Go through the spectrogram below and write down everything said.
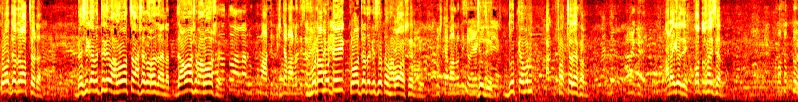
ক্রস জাতের বাচ্চা এটা? দেশি গাভীর থেকে ভালো বাচ্চা আশা করা যায় না। যাও আসে ভালো আসে। তো আল্লাহর হুকুম আছে বিশটা ভালো দিছে মোটামুটি ক্রস জাতের কিছু একটা ভালো আসে আর কি। বিশটা ভালো দিছে ওই জি জি। দুধ কেমন পাচ্ছেন এখন? আড়াই কেজি। আড়াই কেজি। কত চাইছেন? পঁচাত্তর।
